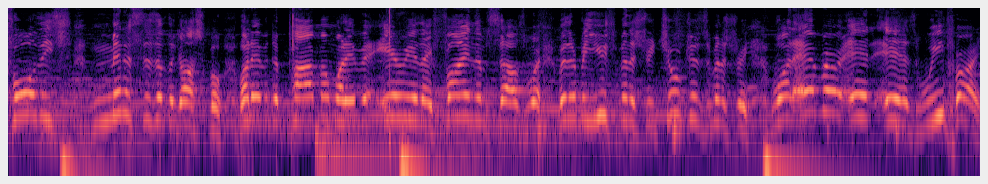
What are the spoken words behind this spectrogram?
for these ministers of the gospel, whatever department, whatever area they find themselves, whether it be youth ministry, children's ministry, whatever it is, we pray.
